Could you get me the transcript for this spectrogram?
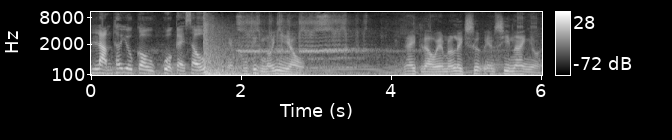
làm theo yêu cầu của kẻ xấu. Em không thích nói nhiều. Ngay từ đầu em đã lịch sự, em xin anh rồi.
